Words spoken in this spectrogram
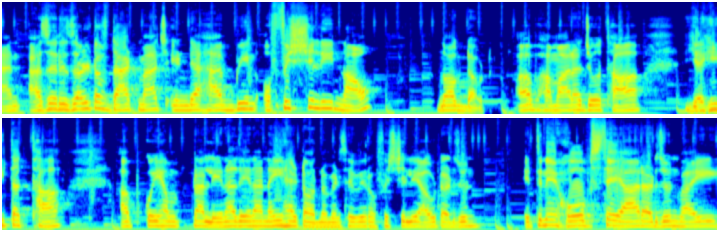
and as a result of that match India have been officially now knocked out अब हमारा जो था यहीं तक था। अब कोई हम अपना लेना देना नहीं है टूर्नामेंट से। फिर ऑफिशियली आउट अर्जुन इतने होप्स थे यार अर्जुन भाई।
